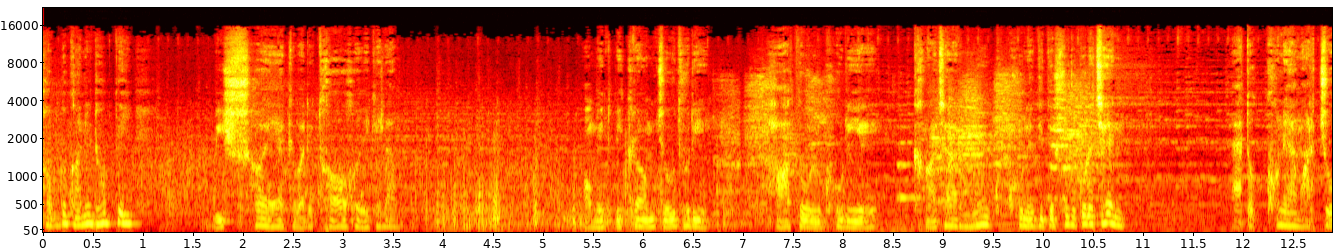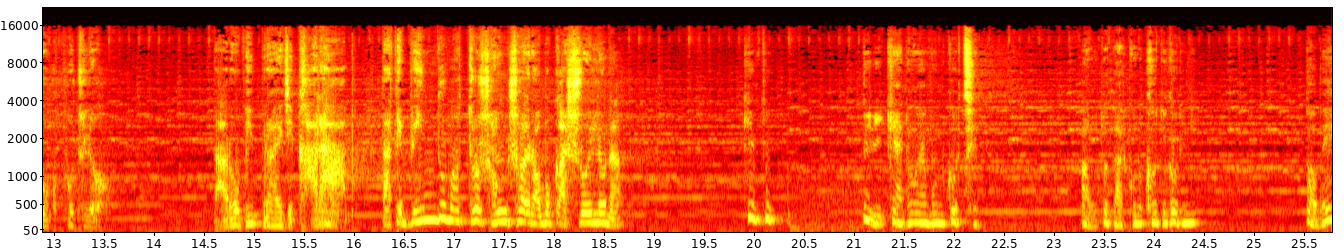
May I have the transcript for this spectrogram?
শব্দ কানে ঢুকতেই বিস্ময়ে একেবারে থ হয়ে গেলাম। অমিত বিক্রম চৌধুরী হাতল ঘুরিয়ে খাঁচার মুখ খুলে দিতে শুরু করেছেন। এতক্ষণে আমার চোখ ফুটল। তার অভিপ্রায় যে খারাপ, তাতে বিন্দু মাত্র সংশয়ের অবকাশ রইল না। কিন্তু তিনি কেন এমন করছেন? আমি তো তার কোনো ক্ষতি করিনি। তবে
